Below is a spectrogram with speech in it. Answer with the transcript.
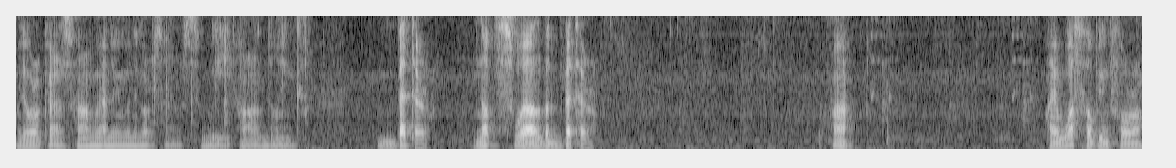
With the workers how we are doing with the workers we are doing better. Not swell but better. Huh I was hoping for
